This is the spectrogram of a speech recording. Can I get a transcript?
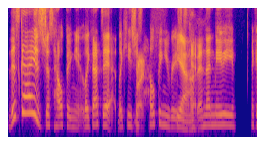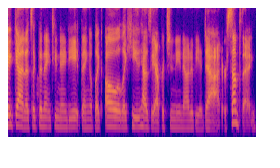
this guy is just helping you. Like that's it. Like he's just Right. helping you raise Yeah. this kid. And then maybe like again, it's like the 1998 thing of like, oh, like he has the opportunity now to be a dad or something.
